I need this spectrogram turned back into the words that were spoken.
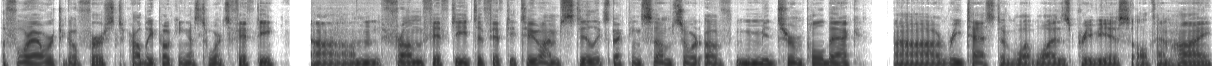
the four hour to go first, probably poking us towards 50. Um, from 50 to 52, I'm still expecting some sort of midterm pullback, uh, retest of what was previous all time high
